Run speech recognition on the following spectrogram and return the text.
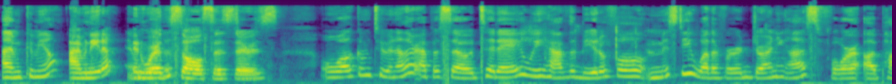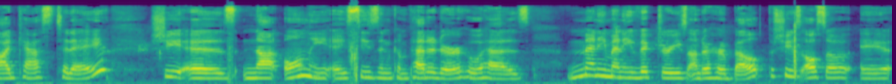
I'm Camille. I'm Anita, and, we're, the Sowle Sisters. Welcome to another episode. Today we have the beautiful Misti Weatherford joining us for a podcast today. She is not only a seasoned competitor who has many, many victories under her belt, but she's also a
